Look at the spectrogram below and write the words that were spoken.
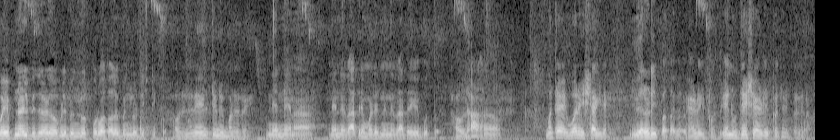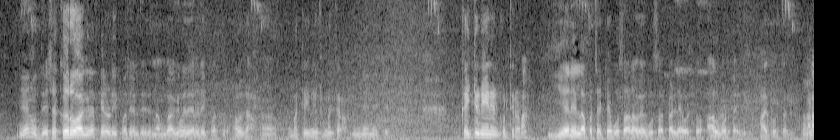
ಬೈಪ್ನಹಳ್ಳಿ ಬಿದ್ರಳ್ಳಿ ಹೋಬಳಿ ಬೆಂಗಳೂರು ಪೂರ್ವ ತಾಲೂಕು ಬೆಂಗಳೂರು ಡಿಸ್ಟಿಕ್ ಹೌದು ನಿನ್ನೆ ಏನು ತಿಂಡಿ ಮಾಡಿದ್ರಿ? ನಿನ್ನೆನಾ? ನಿನ್ನೆ ರಾತ್ರಿ ಮಾಡಿದ್ದು ನಿನ್ನೆ ರಾತ್ರಿಗೆ ಗೊತ್ತು. ಹೌದಾ. ಮತ್ತೆ ಓವರ್ ಎಷ್ಟಾಗಿದೆ ಇವೆರಡು ಇಪ್ಪತ್ತಾಗವೆ ಎರಡು ಇಪ್ಪತ್ತು. ಏನು ಉದ್ದೇಶ ಎರಡು ಇಪ್ಪತ್ತು ಹೇಳ್ತಾರೆ? ಏನು ಉದ್ದೇಶ? ಕರು ಆಗಿರೋದು ಎರಡು ಇಪ್ಪತ್ತು ಹೇಳ್ತಾ ಇದ್ದೀರಿ ನಮ್ಗಾಗಿರೋದು ಎರಡು ಇಪ್ಪತ್ತು. ಹೌದಾ? ಹಾಂ. ಮತ್ತೆ ಇನ್ನೇನು ಸಮಾಚಾರ? ಇನ್ನೇನೈತೆ ಕೈ ತಿಂಡಿ ಏನೇನು ಕೊಡ್ತೀರಣ್ಣ? ಏನಿಲ್ಲಪ್ಪ ಚಕ್ಕೆ ಬೂಸ ರವೆ ಬೂಸ ಕಳ್ಳೆ ಒಟ್ಟು ಹಾಲು ಕೊಡ್ತಾ ಇದ್ದೀವಿ ಹಾಲು ಕೊಡ್ತಾ ಇದ್ದೀವಿ ಅಣ್ಣ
